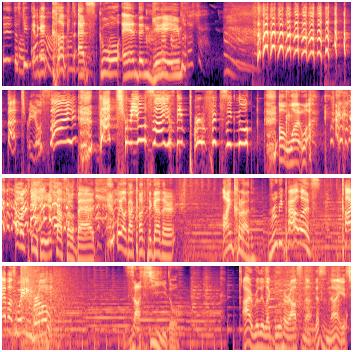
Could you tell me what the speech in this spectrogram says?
Just keep getting cucked at school and in game. that trio sigh. That trio sigh is the perfect signal. Oh, what? What? oh, tee it's not so bad. We all got cucked together. Aincrad, Ruby Palace. Kayaba's waiting, bro. Zasido. I really like Blue Harasana. This is nice.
